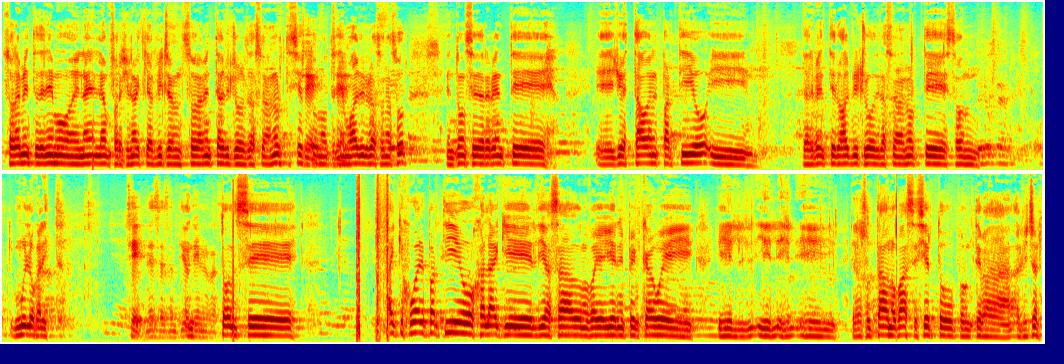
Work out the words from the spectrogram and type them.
Solamente tenemos en la, en la ANFA regional que arbitran solamente árbitros de la zona norte, ¿cierto? Sí, no sí. tenemos árbitros de la zona sur. Entonces, de repente, eh, yo he estado en el partido y de repente los árbitros de la zona norte son muy localistas. Sí, en ese sentido tiene razón. Entonces, hay que jugar el partido, ojalá que el día sábado nos vaya bien en Pencahue y, y el resultado no pase, ¿cierto?, por un tema arbitral.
